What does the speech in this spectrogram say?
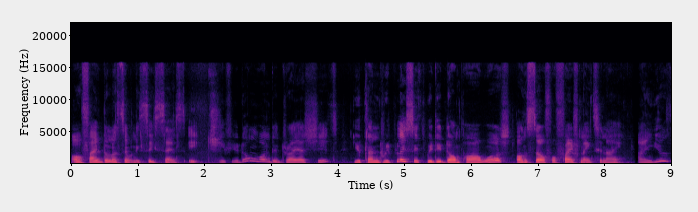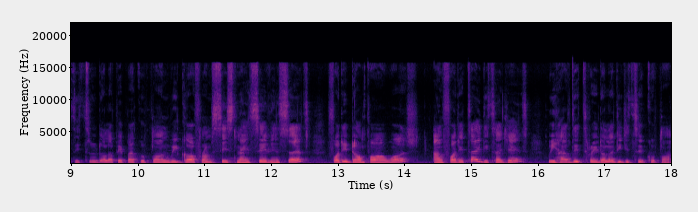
or $5.76 each. If you don't want the dryer sheet, you can replace it with the Dawn Power Wash on sale for $5.99. And use the $2 paper coupon we got from 69 Savings Set for the Dawn Power Wash. And for the Tide detergent, we have the $3 digital coupon.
